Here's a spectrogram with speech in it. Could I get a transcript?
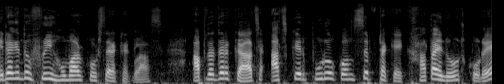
এটা কিন্তু ফ্রি হোমওয়ার্ক কোর্সের একটা ক্লাস আপনাদের কাজ আজকের পুরো কনসেপ্টটাকে খাতায় নোট করে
